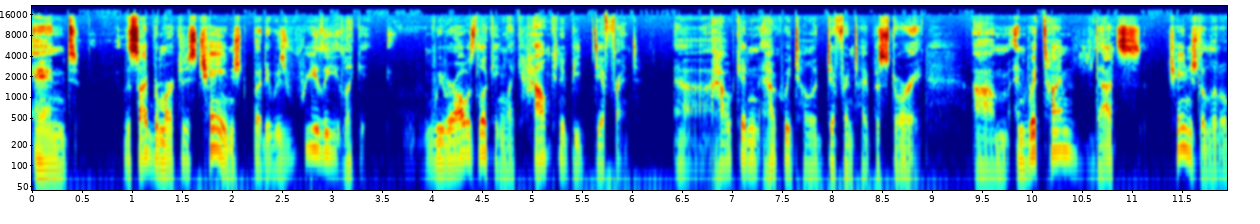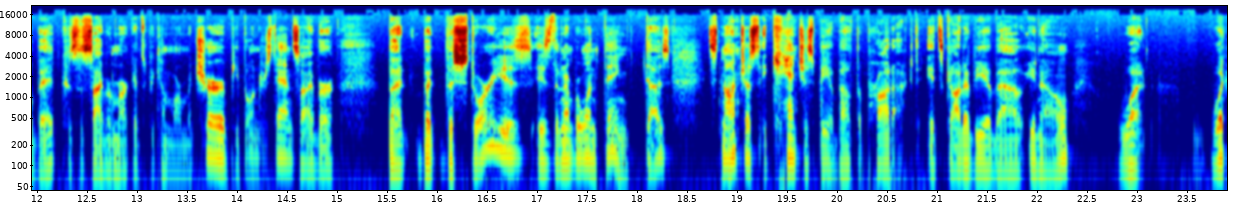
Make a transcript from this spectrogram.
And the cyber market has changed, but it was really like we were always looking like how can it be different? Uh, how can how can we tell a different type of story? Um, and with time, that's changed a little bit because the cyber market's become more mature. People understand cyber, but but the story is is the number one thing. Does it's not just it can't just be about the product. It's got to be about you know what what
